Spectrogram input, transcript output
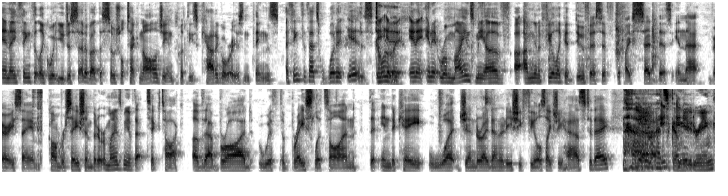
and i think that like what you just said about the social technology and put these categories and things i think that that's what it is. Totally. and, it, and, it, and it reminds me of uh, i'm going to feel like a doofus if if i said this in that very same conversation but it reminds me of that tiktok of that broad with the bracelets on that indicate what gender identity she feels like she has today That's And- like a mood ring.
